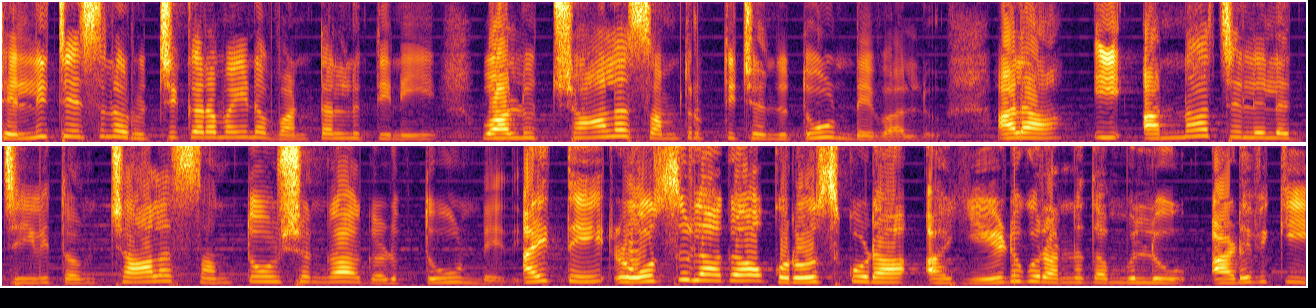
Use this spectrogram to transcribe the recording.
చెల్లి చేసిన రుచికరమైన వంటలను తిని వాళ్ళు చాలా సంతృప్తి చెందుతూ ఉండేవాళ్ళు. అలా ఈ అన్నా చెల్లెల జీవితం చాలా సంతోషంగా గడుపుతూ ఉండేది. అయితే రోజులాగా ఒక రోజు కూడా ఆ ఏడుగురు అన్నదమ్ములు అడవికి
